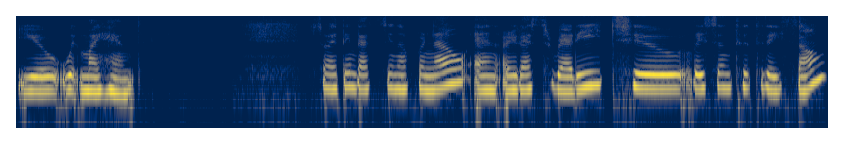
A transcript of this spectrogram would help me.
you with my hand. So I think that's enough for now. And are you guys ready to listen to today's song?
